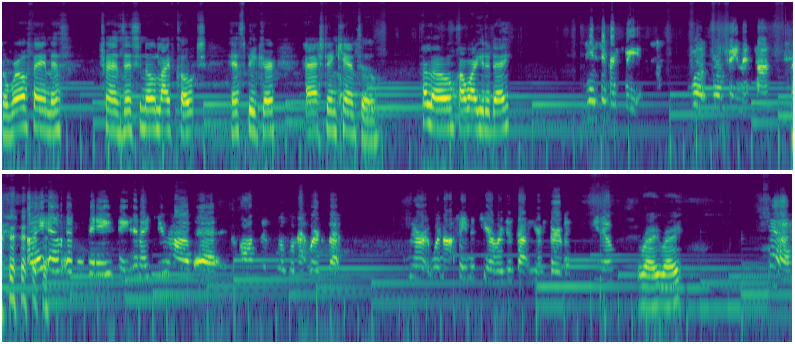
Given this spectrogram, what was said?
the world famous transitional life coach and speaker, Ashton Cantu. Hello, how are you today? He's super sweet. World, world famous, huh? I am amazing, and I do have a, an awesome global network, but we're we're not famous here. We're just out here serving, you know. Right, right. Yeah.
